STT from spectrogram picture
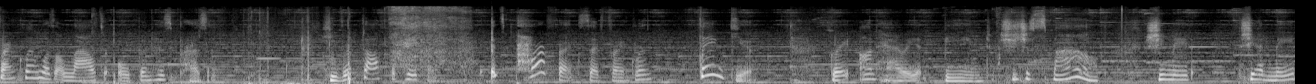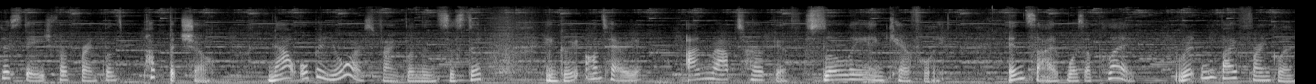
Franklin was allowed to open his present. He ripped off the paper. It's perfect, said Franklin. Thank you. Great Aunt Harriet beamed. She just smiled. She made she had made a stage for Franklin's puppet show. Now open yours, Franklin insisted. And Great Aunt Harriet unwrapped her gift slowly and carefully. Inside was a play written by Franklin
